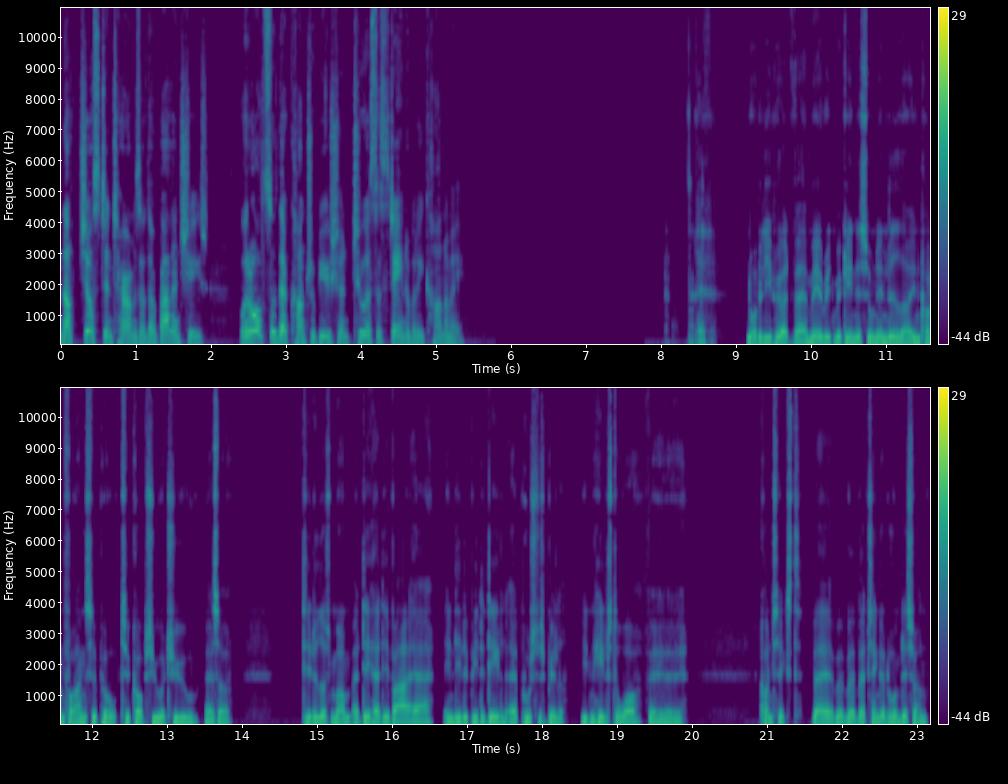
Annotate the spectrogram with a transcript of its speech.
not just in terms of their balance sheet, but also their contribution to a sustainable economy. Nu har vi lige hørt, hvad Merit McGuinness hun indleder en konference på til COP27. Altså, det lyder som om, at det her det bare er en lille bitte del af puslespillet i den helt store øh, kontekst. Hvad, hvad, hvad tænker du om det, Søren?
